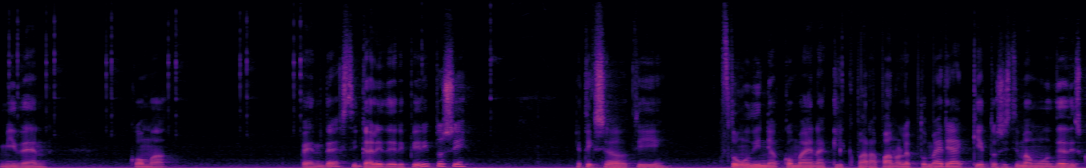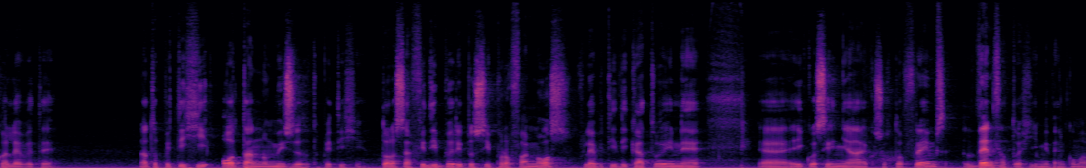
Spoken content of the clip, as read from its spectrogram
0,5 στην καλύτερη περίπτωση. Γιατί ξέρω ότι αυτό μου δίνει ακόμα ένα κλικ παραπάνω λεπτομέρεια και το σύστημα μου δεν δυσκολεύεται να το πετύχει όταν νομίζει ότι θα το πετύχει. Τώρα σε αυτή την περίπτωση προφανώς βλέπετε ειδικά το είναι 29-28 ε, frames δεν θα το έχει 0,5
